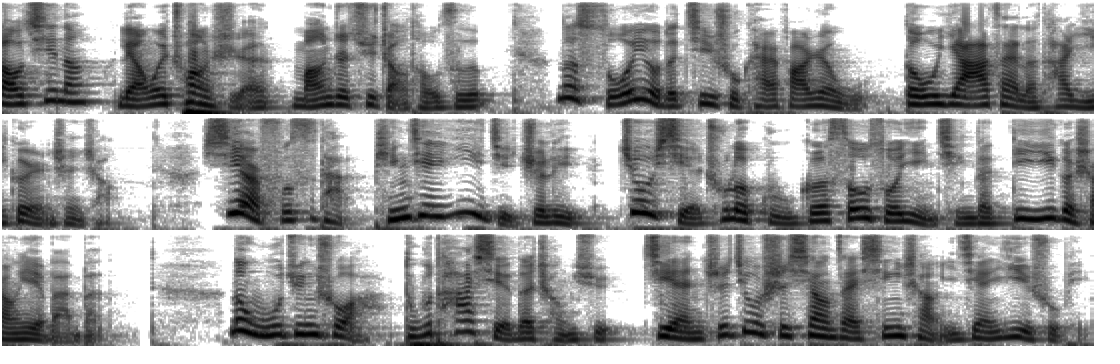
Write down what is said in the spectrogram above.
早期呢，两位创始人忙着去找投资，那所有的技术开发任务都压在了他一个人身上。希尔弗斯坦凭借一己之力就写出了谷歌搜索引擎的第一个商业版本。那吴军说啊，读他写的程序简直就是像在欣赏一件艺术品，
